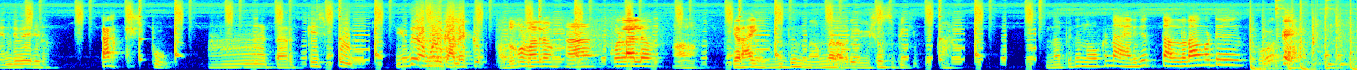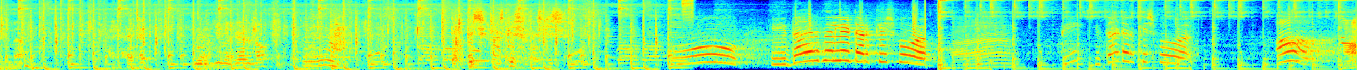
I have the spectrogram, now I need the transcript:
എന്ത് പേരിടും? ടർക്കിഷ് പൂ ആ ടർക്കിഷ് പൂ ഇത് നമ്മൾ കലക്കും. അത് കൊള്ളാലോ. ആ കൊള്ളാലോ. ആ. എടാ ഇത് നമ്മൾ അവരെ വിശ്വസിപ്പിക്കും. ആ. എന്നാ പിന്നെ നോക്കണ്ട അരിഞ്ഞ് തള്ളടാ അങ്ങോട്ട്. ഓ ഇതായിരുന്നല്ലേ ടർക്കിഷ് പൂവ്. ഇതാ ടർക്കിഷ് പൂവ്. ആ. ആ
